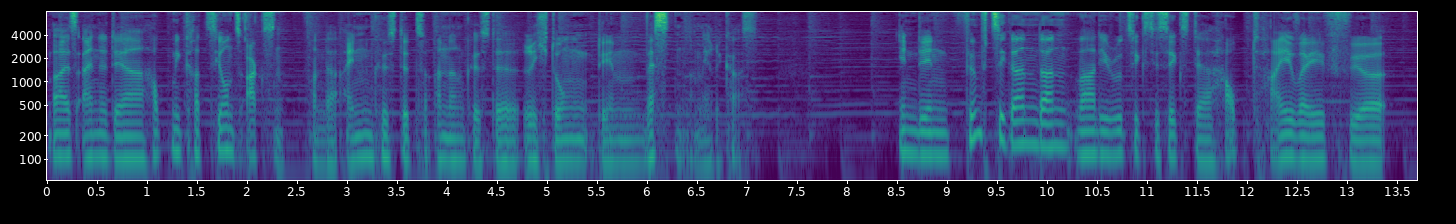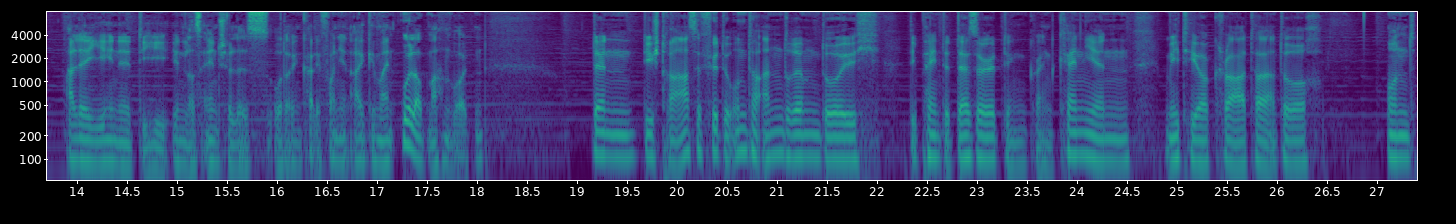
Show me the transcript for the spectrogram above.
war es eine der Hauptmigrationsachsen von der einen Küste zur anderen Küste Richtung dem Westen Amerikas. In den 50ern dann war die Route 66 der Haupthighway für alle jene, die in Los Angeles oder in Kalifornien allgemein Urlaub machen wollten. Denn die Straße führte unter anderem durch die Painted Desert, den Grand Canyon, Meteor Crater durch. Und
